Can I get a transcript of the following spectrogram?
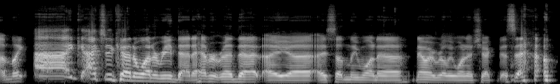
I'm like, I actually kind of want to read that. I haven't read that. I uh, I suddenly want to now. I really want to check this out.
